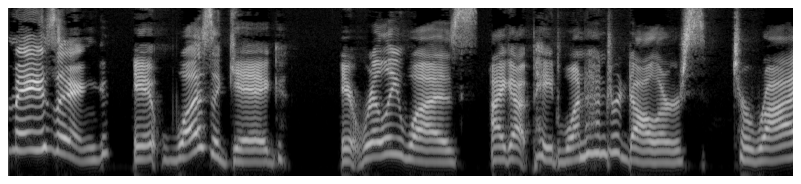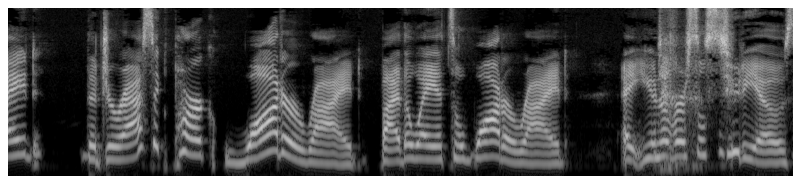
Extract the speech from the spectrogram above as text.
Amazing. It was a gig. It really was. I got paid $100 to ride the Jurassic Park water ride. By the way, it's a water ride at Universal Studios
